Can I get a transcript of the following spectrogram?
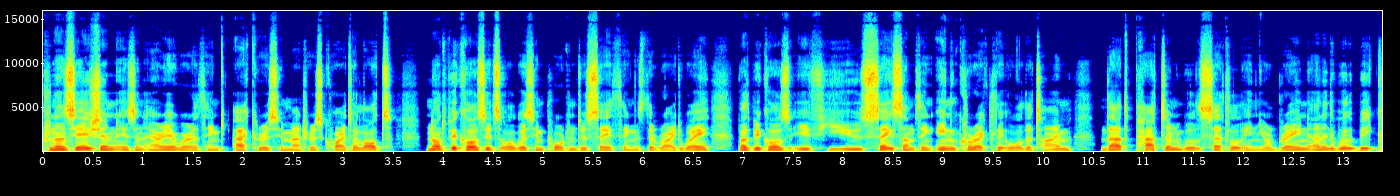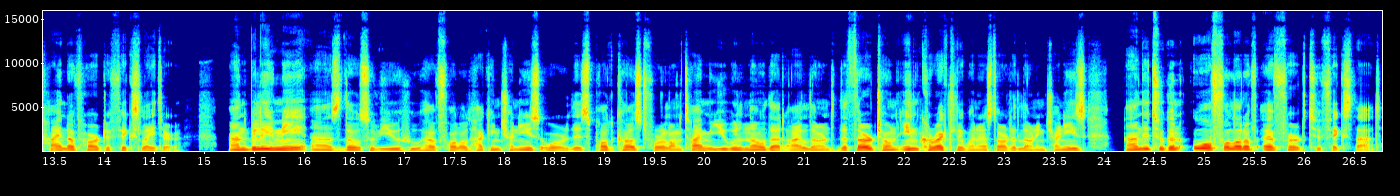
Pronunciation is an area where I think accuracy matters quite a lot, not because it's always important to say things the right way, but because if you say something incorrectly all the time, that pattern will settle in your brain and it will be kind of hard to fix later. And believe me, as those of you who have followed Hacking Chinese or this podcast for a long time, you will know that I learned the third tone incorrectly when I started learning Chinese, and it took an awful lot of effort to fix that.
